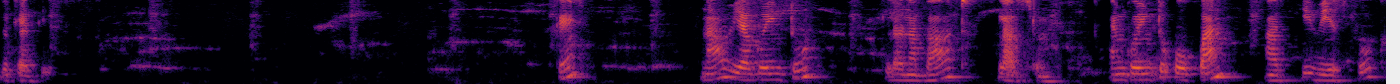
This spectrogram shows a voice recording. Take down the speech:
Look at this. Okay now we are going to learn about classroom. I'm going to open our evs book.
